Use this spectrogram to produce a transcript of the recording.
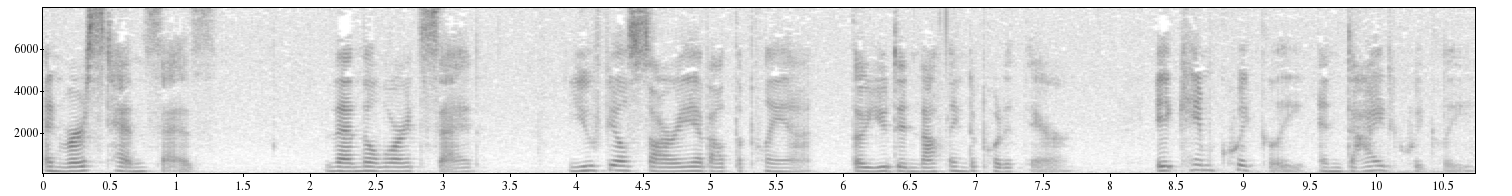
And verse 10 says, Then the Lord said, You feel sorry about the plant, though you did nothing to put it there. It came quickly and died quickly.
